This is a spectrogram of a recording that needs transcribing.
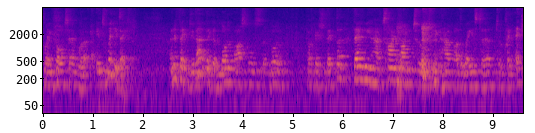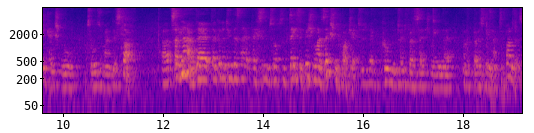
for a Voltaire work into Wikidata. And if they can do that, they get a lot of articles, a lot of publication data. Then we can have timeline tools, we can have other ways to, to create educational tools around this stuff. Uh, so now they're, they're going to do this, they seem sort of data visualization projects, which are cool in the 21st century, and they're one of those being active funders.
